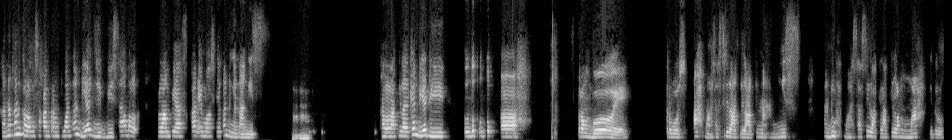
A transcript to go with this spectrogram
karena kan kalau misalkan perempuan kan dia bisa melampiaskan emosinya kan dengan nangis. Mm -hmm. Kalau laki-laki kan dia dituntut untuk uh, strong boy. Terus ah masa sih laki-laki nangis? Aduh, masa sih laki-laki lemah gitu loh.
